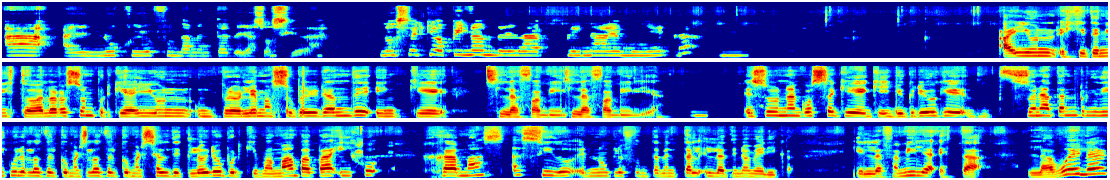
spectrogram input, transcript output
al núcleo fundamental de la sociedad. No sé qué opinan de la plina de muñeca. Hay un, es que tenéis toda la razón porque hay un, problema súper grande en que es la, familia la familia. Es una cosa que, que, yo creo que suena tan ridículo los del, comercial, los del comercial de cloro porque mamá, papá, hijo jamás ha sido el núcleo fundamental en Latinoamérica. En la familia está la abuela,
